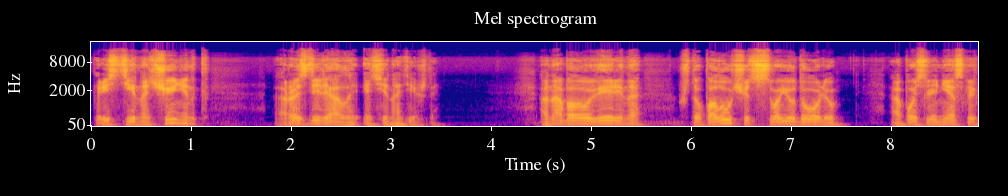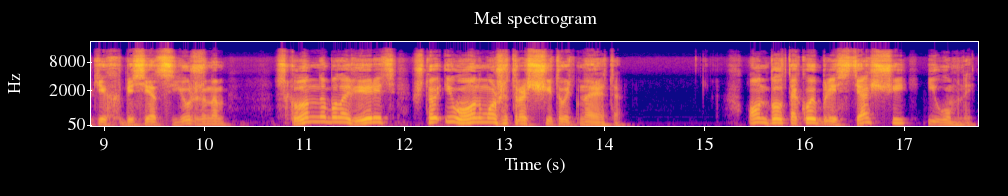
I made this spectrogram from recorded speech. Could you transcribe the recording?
Кристина Ченнинг разделяла эти надежды. Она была уверена, что получит свою долю, а после нескольких бесед с Юджином склонна была верить, что и он может рассчитывать на это. Он был такой блестящий и умный.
